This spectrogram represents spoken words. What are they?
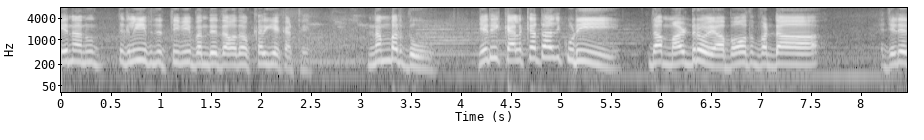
ਇਹਨਾਂ ਨੂੰ ਤਕਲੀਫ ਦਿੱਤੀ ਵੀ ਬੰਦੇ ਦਵਾ ਦਵਾ ਕਰੀਏ ਇਕੱਠੇ। ਨੰਬਰ 2 ਜਿਹੜੀ ਕਲਕੱਤਾ 'ਚ ਕੁੜੀ ਦਾ ਮਰਡਰ ਹੋਇਆ, ਬਹੁਤ ਵੱਡਾ ਜਿਹੜੇ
